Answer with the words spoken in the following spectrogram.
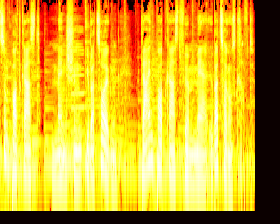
zum Podcast Menschen überzeugen, dein Podcast für mehr Überzeugungskraft.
